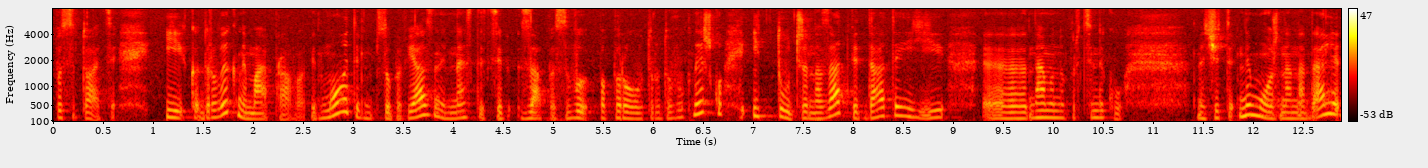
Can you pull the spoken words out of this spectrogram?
по ситуації. І кадровик не має права відмовити, він зобов'язаний внести цей запис в паперову трудову книжку і тут же назад віддати її е, найманому працівнику. Значить, не можна надалі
